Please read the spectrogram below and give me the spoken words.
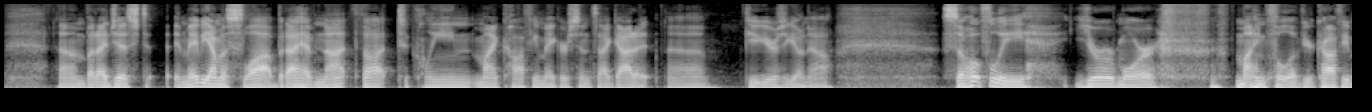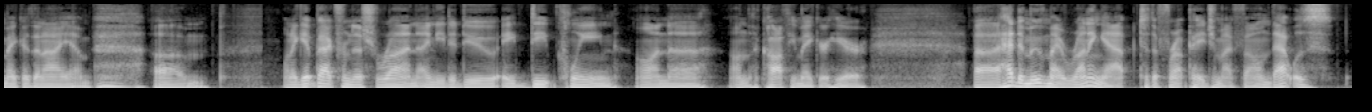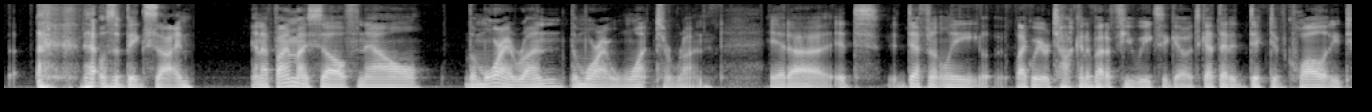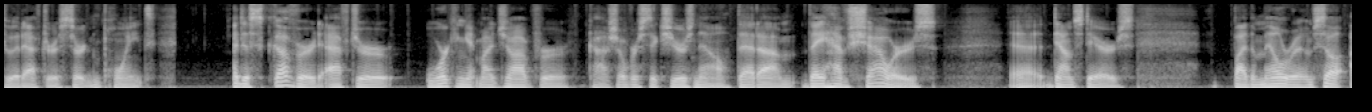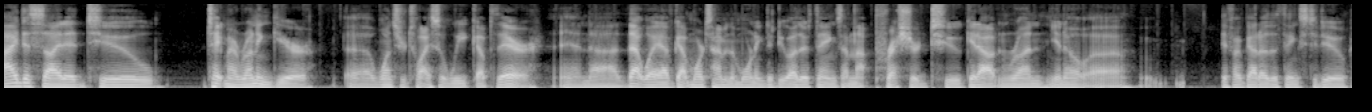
Um, but I just, and maybe I'm a slob, but I have not thought to clean my coffee maker since I got it uh, a few years ago now. So hopefully you're more mindful of your coffee maker than I am. Um, when I get back from this run, I need to do a deep clean on uh, on the coffee maker here. Uh, I had to move my running app to the front page of my phone. That was that was a big sign. And I find myself now the more I run, the more I want to run. It uh it's definitely like we were talking about a few weeks ago. It's got that addictive quality to it after a certain point. I discovered after working at my job for gosh over six years now that um, they have showers uh, downstairs by the mailroom. So I decided to take my running gear uh, once or twice a week up there. And uh, that way I've got more time in the morning to do other things. I'm not pressured to get out and run, you know, uh, if I've got other things to do.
